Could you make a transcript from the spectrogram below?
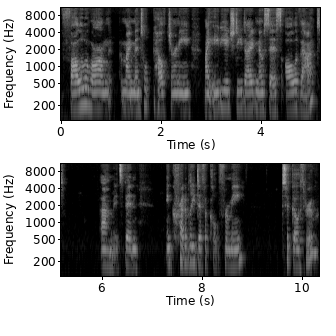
follow along my mental health journey, my ADHD diagnosis, all of that. Um, it's been incredibly difficult for me to go through.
